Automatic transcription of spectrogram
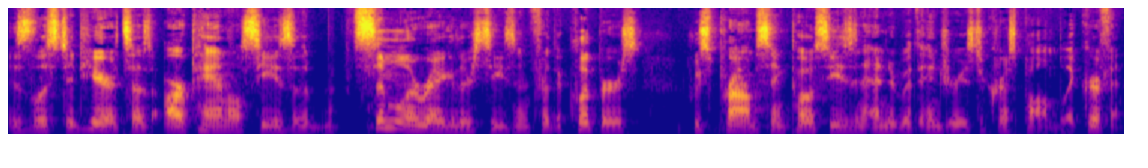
is listed here. It says our panel sees a similar regular season for the Clippers, whose promising postseason ended with injuries to Chris Paul and Blake Griffin.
